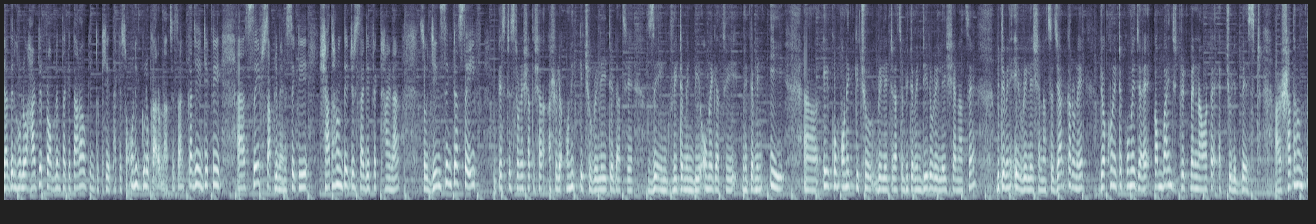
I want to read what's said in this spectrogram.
যাদের হলো হার্টের প্রবলেম থাকে তারাও কিন্তু খেয়ে থাকে। সো অনেকগুলো কারণ আছে। কাজে এটি একটি সেফ সাপ্লিমেন্টস এটি সাধারণত এটির সাইড এফেক্ট হয় না। সো জিনসিংটা সেফ টেস্টোস্টেরনের সাথে আসলে অনেক কিছু রিলেটেড আছে। Zinc vitamin B omega three vitamin E এরকম অনেক কিছু রিলেটেড আছে। ভিটামিন ডিরও রিলেশন আছে। ভিটামিন এর রিলেশন আছে। যার কারণে যখন এটা কমে যায় কম্বাইন্ড ট্রিটমেন্ট নেওয়াটা অ্যাকচুয়ালি বেস্ট আর সাধারণত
